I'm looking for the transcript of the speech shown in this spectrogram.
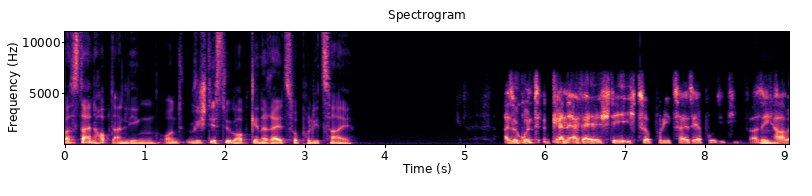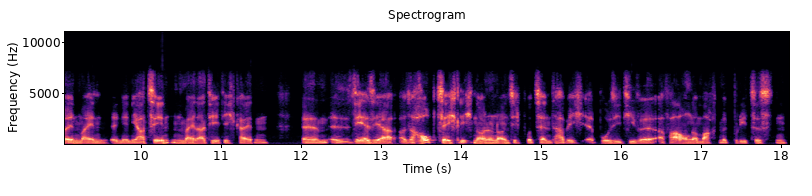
Was ist dein Hauptanliegen und wie stehst du überhaupt generell zur Polizei? Also grund, generell stehe ich zur Polizei sehr positiv. Also mhm. ich habe in meinen in den Jahrzehnten meiner Tätigkeiten ähm, äh, sehr, sehr, also hauptsächlich 99 Prozent habe ich äh, positive Erfahrungen gemacht mit Polizisten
